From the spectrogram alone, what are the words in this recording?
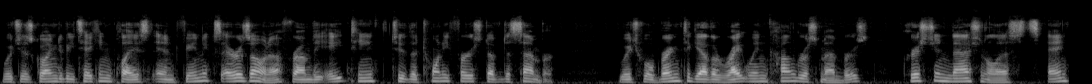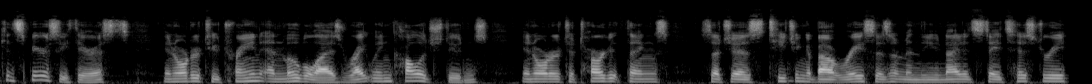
which is going to be taking place in Phoenix, Arizona from the 18th to the 21st of December, which will bring together right wing Congress members Christian nationalists, and conspiracy theorists in order to train and mobilize right wing college students in order to target things such as teaching about racism in the United States history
